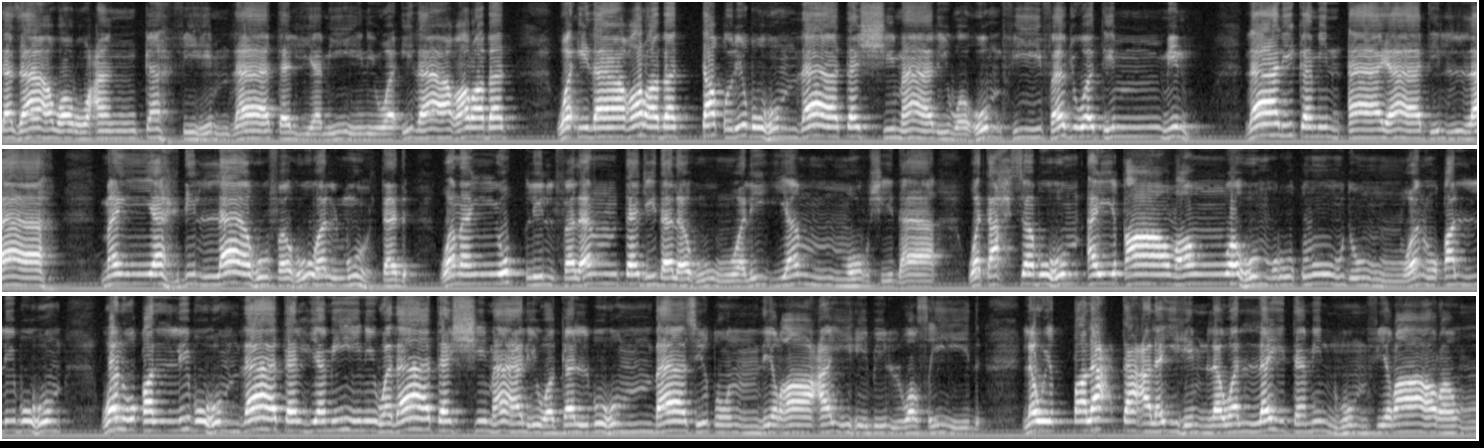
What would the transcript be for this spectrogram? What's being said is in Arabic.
تزاوروا عن كهفهم ذات اليمين وإذا غربت وإذا غربت تقرضهم ذات الشمال وهم في فجوة منه. ذلك من آيات الله. من يهد الله فهو المهتد ومن يضلل فلن تجد له وليا مرشدا وتحسبهم أيقاظا وهم رقود ونقلبهم ونقلبهم ذات اليمين وذات الشمال وكلبهم باسط ذراعيه بالوصيد. لو اطلعت عليهم لوليت منهم فرارا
